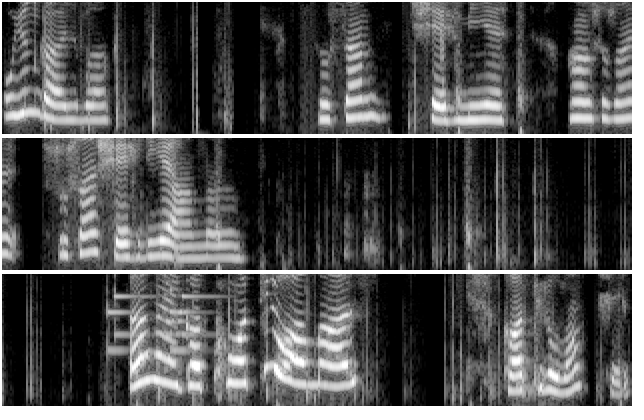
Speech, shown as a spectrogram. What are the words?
Oyun galiba. Susan Şehmiye. Ha Susan Susan Şehriye anladım. Oh my god katil olmaz. Katil olan Şerif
